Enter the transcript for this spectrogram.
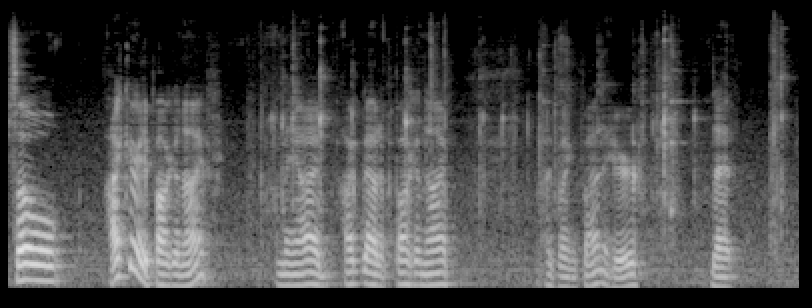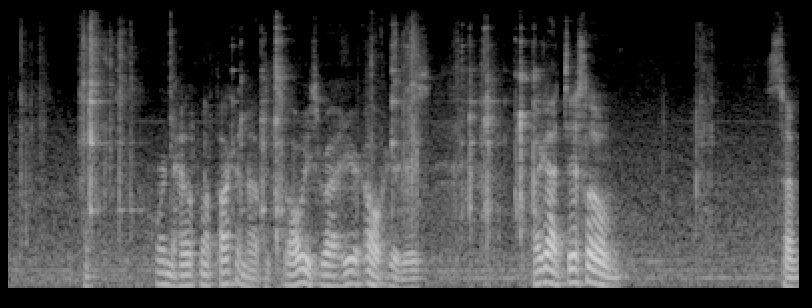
so, I carry a pocket knife. I mean, I, I've got a pocket knife, if I can find it here, that, where in the hell's my pocket knife? It's always right here. Oh, here it is. I got this little, so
